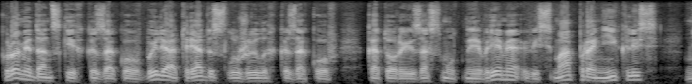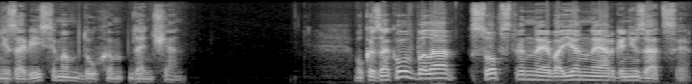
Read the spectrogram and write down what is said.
Кроме донских казаков были отряды служилых казаков, которые за смутное время весьма прониклись независимым духом дончан. У казаков была собственная военная организация,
